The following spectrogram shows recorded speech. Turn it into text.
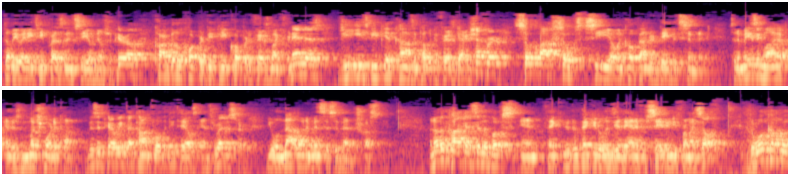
WNET President CEO Neil Shapiro, Cargill Corporate VP Corporate Affairs Mike Fernandez, GE's VP of Comms and Public Affairs Gary Sheffer, Soapbox Soaps CEO and co-founder David Simnick. It's an amazing lineup and there's much more to come. Visit PRWeek.com for all the details and to register. You will not want to miss this event, trust me. Another podcast in the books, and thank you, thank you to Lindsay and Diana for saving me from myself. The World Cup will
